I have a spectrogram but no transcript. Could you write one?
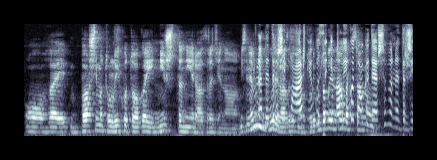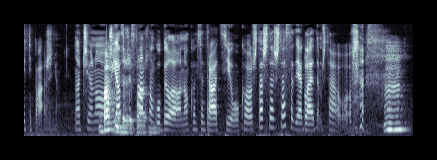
ovaj, baš ima toliko toga i ništa nije razrađeno. Mislim, ne ne da bude razrađeno, pažnju, toliko toga je i toliko nabacano. toga dešava, ne drži ti pažnju. Znači, ono, Baš ja sam konstantno gubila, ono, koncentraciju, kao šta, šta, šta sad ja gledam, šta je ovo? Mhm.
